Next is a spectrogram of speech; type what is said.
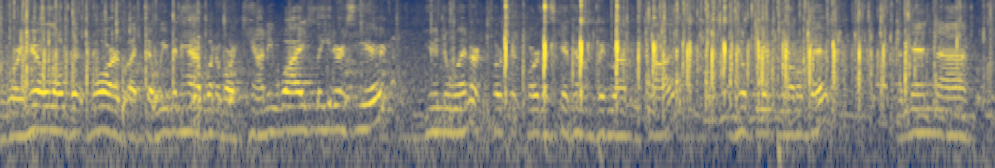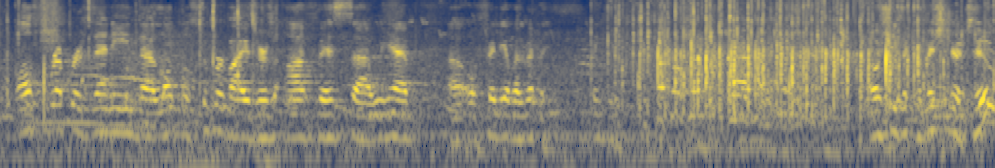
And we're here a little bit more, but uh, we even have one of our countywide leaders here, Nguyen, our clerk of court. Let's give him a big round of applause. And he'll be up in a little bit. And then uh, also representing the local supervisor's office, uh, we have uh, Ofelia Valverde. Thank you. Oh, she's a commissioner too?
